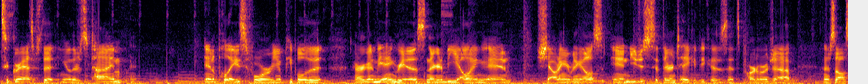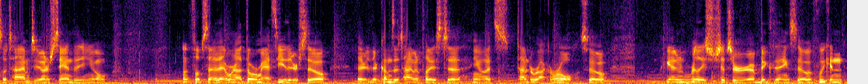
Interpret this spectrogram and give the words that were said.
to grasp that you know there's a time and a place for you know people that are going to be angry at us and they're going to be yelling and shouting and everything else. And you just sit there and take it because that's part of our job. And there's also time to understand that you know on the flip side of that we're not doormats either. So there, there comes a time and place to you know it's time to rock and roll. So again relationships are a big thing. So if we can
